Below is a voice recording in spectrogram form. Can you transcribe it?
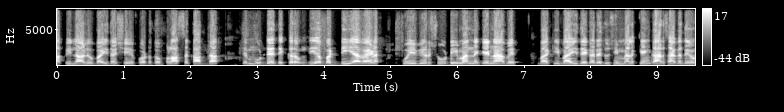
ਆਪ ਹੀ ਲਾ ਲਿਓ ਬਾਈ ਦਾ 6 ਫੁੱਟ ਤੋਂ ਪਲੱਸ ਕੱਦ ਆ ਤੇ ਮੋਢੇ ਤੇ ਆਉਂਦੀ ਆ ਵੱਡੀ ਆ ਵੈੜ ਕੋਈ ਵੀਰ ਛੋਟੀ ਮੰਨ ਕੇ ਨਾ ਆਵੇ ਬਾਕੀ ਬਾਈ ਦੇ ਘਰੇ ਤੁਸੀਂ ਮਿਲਕਿੰਗ ਕਰ ਸਕਦੇ ਹੋ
